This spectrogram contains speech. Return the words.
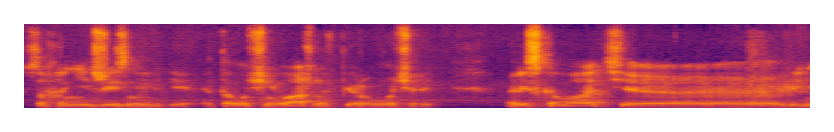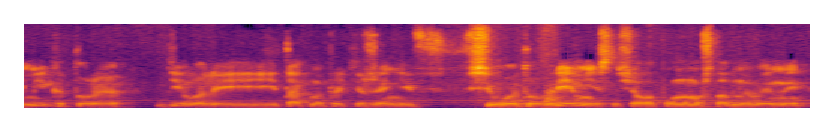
сохранить жизни людей. Это очень важно в первую очередь. Рисковать э, людьми, которые делали и так на протяжении всего этого времени, с начала полномасштабной войны,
